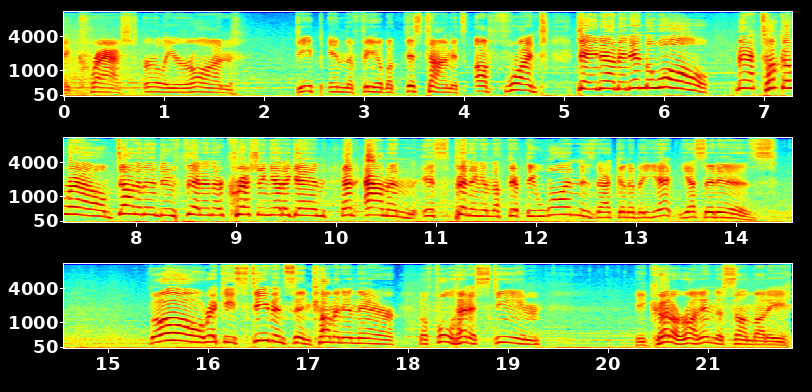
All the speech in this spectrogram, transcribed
It crashed earlier on deep in the field, but this time it's up front. Dane Ammon in the wall. Matt Tuck around. Donovan Duthin, and they're crashing yet again. And Ammon is spinning in the 51. Is that going to be it? Yes, it is. Oh, Ricky Stevenson coming in there. A full head of steam. He could have run into somebody,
